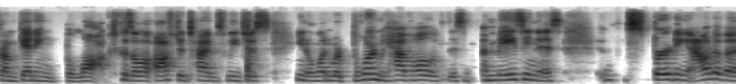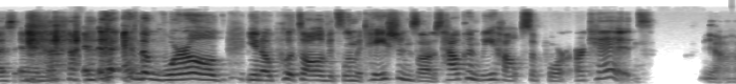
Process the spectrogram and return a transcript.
from getting blocked because oftentimes we just you know when we're born we have all of this amazingness spurting out of us and and, and the world you know puts all of its limitations on us how can we help support our kids yeah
